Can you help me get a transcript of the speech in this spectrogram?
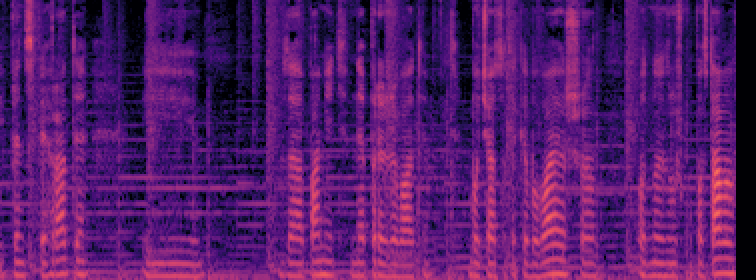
і, в принципі, грати і за пам'ять не переживати. Бо часто таке буває, що одну ігрушку поставив,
